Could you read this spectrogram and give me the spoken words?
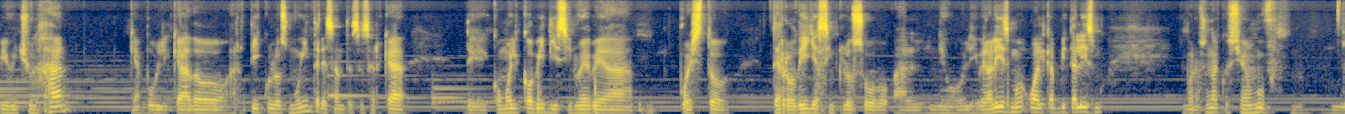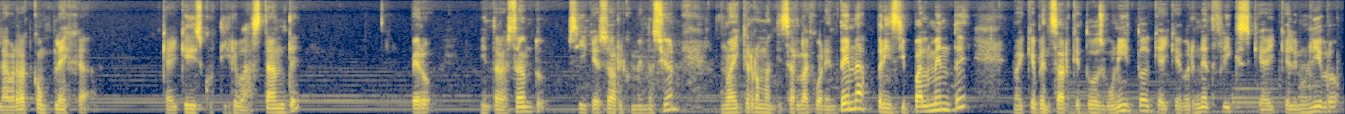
Byung-Chul Han, que han publicado artículos muy interesantes acerca de cómo el COVID-19 ha puesto de rodillas incluso al neoliberalismo o al capitalismo. Bueno, es una cuestión, la verdad, compleja, que hay que discutir bastante, pero Mientras tanto, sigue esa recomendación. No hay que romantizar la cuarentena, principalmente. No hay que pensar que todo es bonito, que hay que ver Netflix, que hay que leer un libro,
